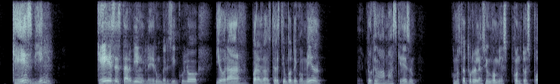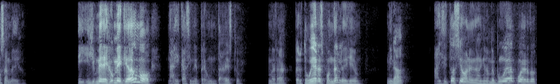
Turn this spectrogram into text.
¿Qué es bien? ¿Qué es estar bien? ¿Leer un versículo y orar para los tres tiempos de comida? Creo que va más que eso. ¿Cómo está tu relación con, mi, con tu esposa? Me dijo. Y, me dejó, me quedó como, nadie casi me pregunta esto, ¿verdad? Pero te voy a responder, le dije, mira, hay situaciones en las que no me pongo de acuerdo,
